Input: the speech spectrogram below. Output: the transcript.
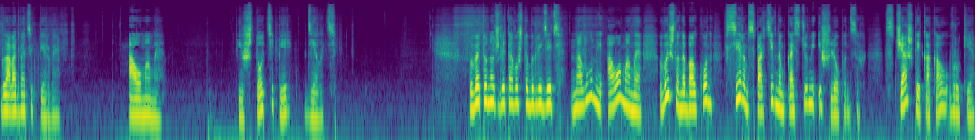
Глава 21. Аомаме. И что теперь делать? В эту ночь для того, чтобы глядеть на луны, Аомаме вышла на балкон в сером спортивном костюме и шлепанцах, с чашкой какао в руке.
